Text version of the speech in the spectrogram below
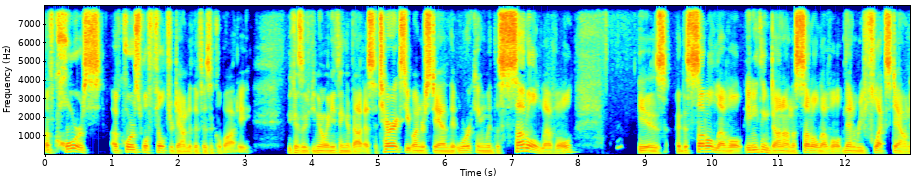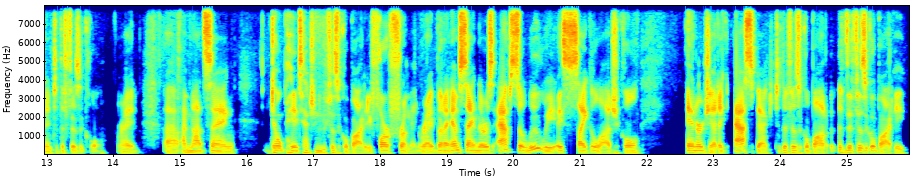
of course, of course, will filter down to the physical body. Because if you know anything about esoterics, you understand that working with the subtle level is the subtle level, anything done on the subtle level then reflects down into the physical, right? Uh, I'm not saying don't pay attention to the physical body, far from it, right? But I am saying there is absolutely a psychological energetic aspect to the physical body the physical body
